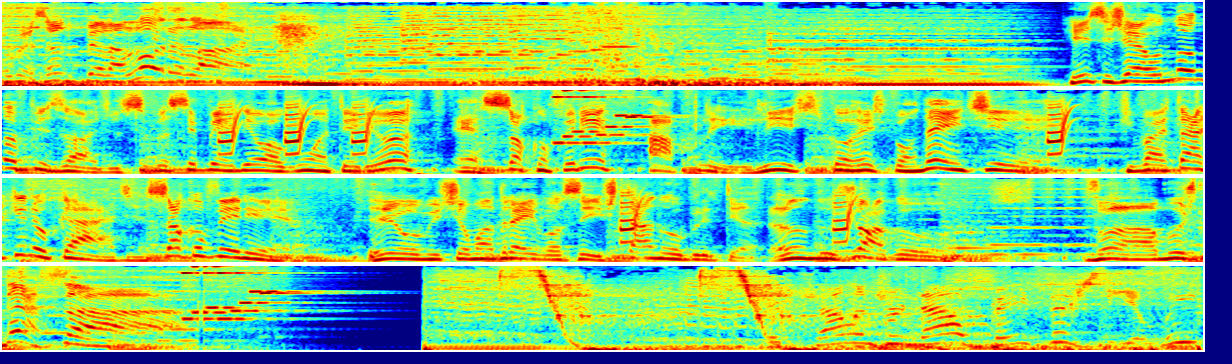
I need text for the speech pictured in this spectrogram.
Começando pela Lorelai. Esse já é o nono episódio. Se você perdeu algum anterior, é só conferir a playlist correspondente, que vai estar aqui no card. É só conferir. Eu me chamo André e você está no Obliterando Jogos. Vamos nessa! The challenger now faces the Elite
